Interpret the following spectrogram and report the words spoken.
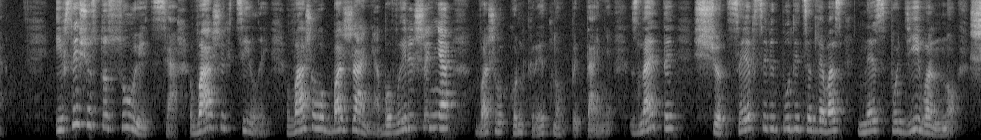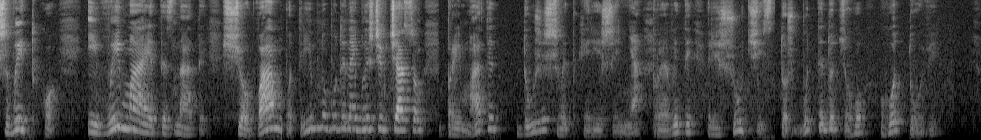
І все, що стосується ваших цілей, вашого бажання або вирішення вашого конкретного питання, знайте, що це все відбудеться для вас несподівано, швидко. І ви маєте знати, що вам потрібно буде найближчим часом приймати дуже швидке рішення, проявити рішучість. Тож будьте до цього готові.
